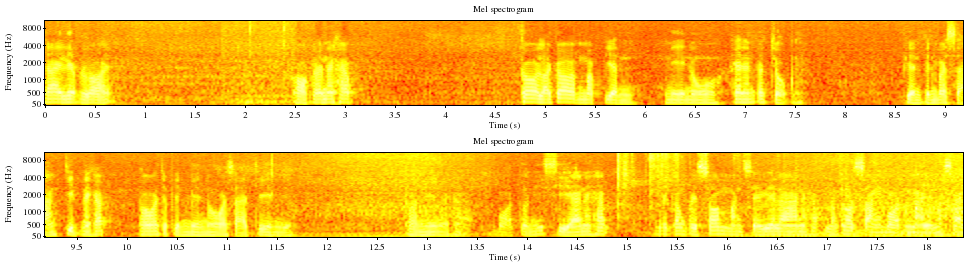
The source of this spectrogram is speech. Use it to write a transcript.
ได้เรียบร้อย ออกแล้วนะครับ ก็แล้วก็มาเปลี่ยนเมนูแค่นั้นก็จบเลยเปลี่ยนเป็นภาษาอังกฤษนะครับ เพราะว่าจะเป็นเมนูภาษาจีนอยู่ ตอนนี้นะครับ บอร์ดตัวนี้เสียนะครับ ไม่ต้องไปซ่อมมันเสียเวลานะครับ แล้วก็สั่งบอร์ดใหม่มาใส่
